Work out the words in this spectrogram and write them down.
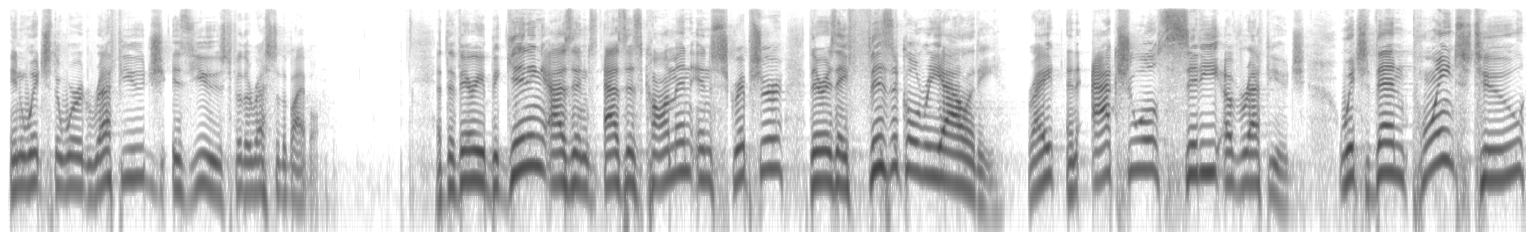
in which the word refuge is used for the rest of the Bible. At the very beginning, as, in, as is common in Scripture, there is a physical reality right? An actual city of refuge, which then points to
